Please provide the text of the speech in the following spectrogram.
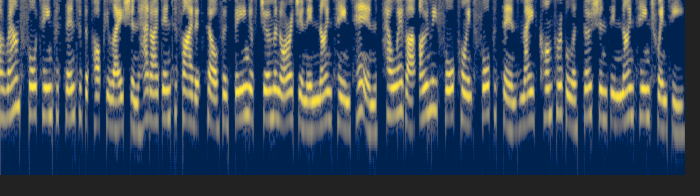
Around 14% of the population had identified itself as being of German origin in 1910, however, only 4.4% made comparable assertions in 1920.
